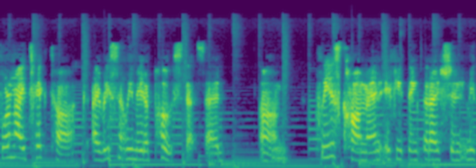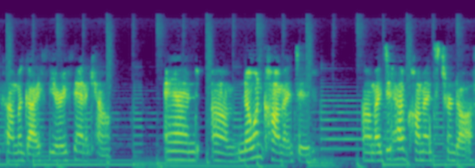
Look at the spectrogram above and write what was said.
for my TikTok, I recently made a post that said, um, please comment if you think that I shouldn't become a Guy Fieri fan account. And um, no one commented. Um, I did have comments turned off,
